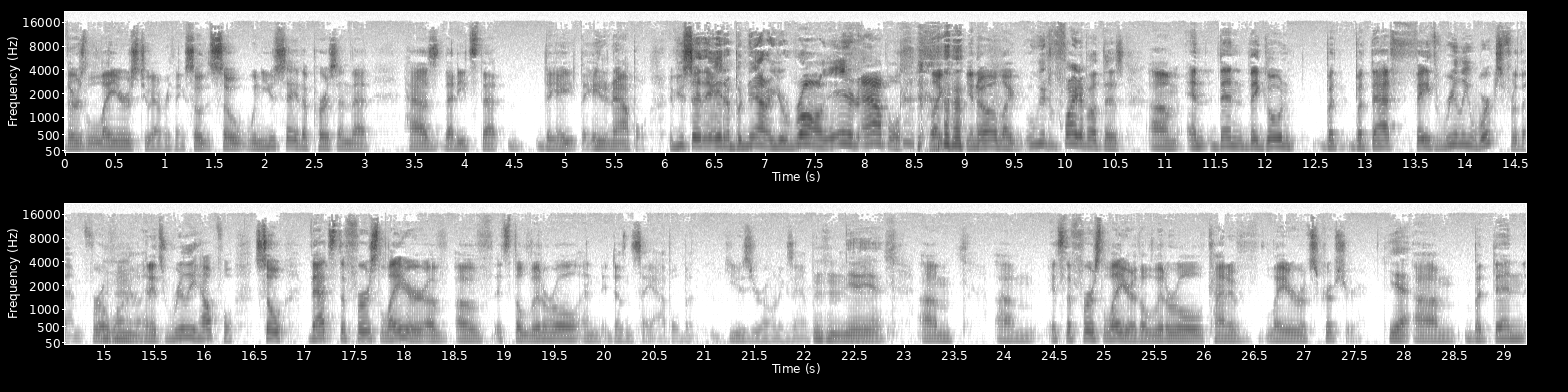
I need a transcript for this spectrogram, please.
there's layers to everything. So so when you say the person that has that eats that they ate they ate an apple. If you say they ate a banana, you're wrong. They ate an apple. Like you know, like we have to fight about this. Um, and then they go and but but that faith really works for them for a Mhm. while, and it's really helpful. So that's the first layer of of it's the literal, and it doesn't say apple, but use your own example. hmm Yeah, yeah, Um, um, it's the first layer, the literal kind of layer of scripture. yeah. Um, but then,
